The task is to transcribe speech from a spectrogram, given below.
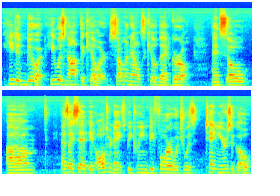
he didn't do it. He was not the killer. Someone else killed that girl. And so, um, as I said, it alternates between before, which was 10 years ago,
